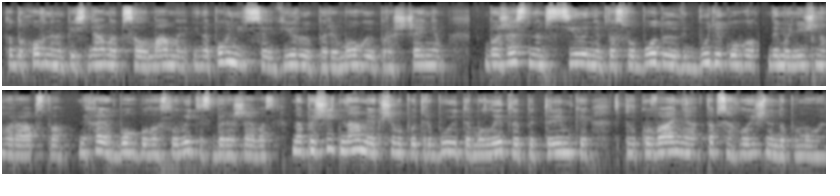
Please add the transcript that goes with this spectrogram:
та духовними піснями, псалмами і наповнюйтеся вірою, перемогою, прощенням, божественним зціленням та свободою від будь-якого демонічного рабства. Нехай Бог благословить і збереже вас. Напишіть нам, якщо ви потребуєте молитви, підтримки, спілкування та психологічної допомоги.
